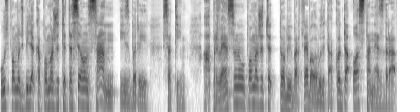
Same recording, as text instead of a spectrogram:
uz pomoć biljaka pomažete da se on sam izbori sa tim. A prvenstveno mu pomažete, to bi bar trebalo da bude tako, da ostane zdrav.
